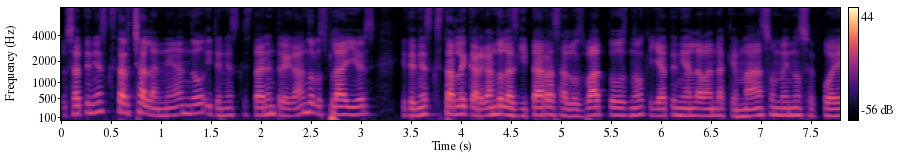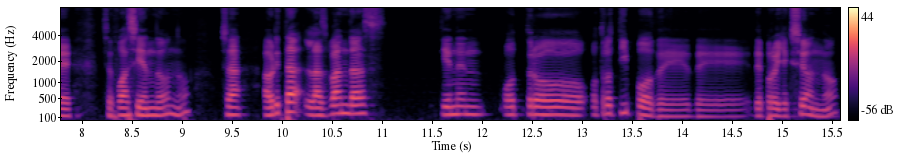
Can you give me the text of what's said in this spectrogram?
O sea, tenías que estar chalaneando y tenías que estar entregando los flyers y tenías que estarle cargando las guitarras a los vatos, ¿no? Que ya tenían la banda que más o menos se fue, se fue haciendo, ¿no? O sea, ahorita las bandas tienen otro, otro tipo de, proyección, ¿no?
